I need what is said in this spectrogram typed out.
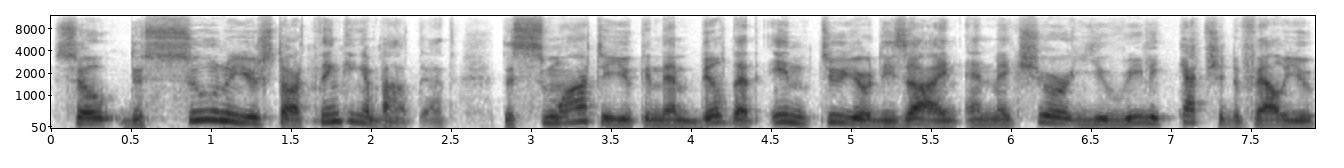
So the sooner you start thinking about that, the smarter you can then build that into your design and make sure you really capture the value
